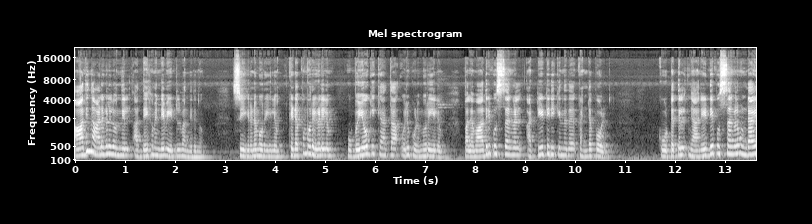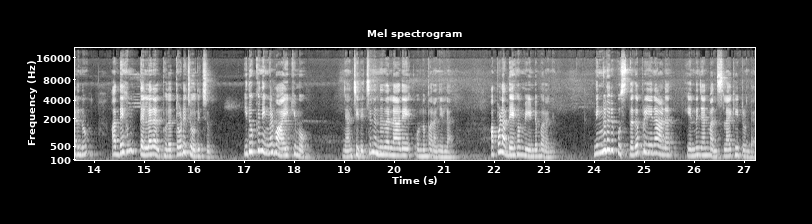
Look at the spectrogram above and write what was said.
ആദ്യ നാളുകളിലൊന്നിൽ അദ്ദേഹം എന്റെ വീട്ടിൽ വന്നിരുന്നു. സ്വീകരണമുറിയിലും കിടപ്പുമുറികളിലും ഉപയോഗിക്കാത്ത ഒരു കുളിമുറിയിലും പലമാതിരി പുസ്തകങ്ങൾ അട്ടിയിട്ടിരിക്കുന്നത് കണ്ടപ്പോൾ കൂട്ടത്തിൽ ഞാൻ എഴുതിയ പുസ്തകങ്ങളും ഉണ്ടായിരുന്നു. അദ്ദേഹം തെല്ലരത്ഭുതത്തോടെ ചോദിച്ചു ഇതൊക്കെ നിങ്ങൾ വായിക്കുമോ? ഞാൻ ചിരിച്ചു നിന്നതല്ലാതെ ഒന്നും പറഞ്ഞില്ല. അപ്പോൾ അദ്ദേഹം വീണ്ടും പറഞ്ഞു നിങ്ങളൊരു പുസ്തകപ്രിയനാണ് എന്ന് ഞാൻ മനസ്സിലാക്കിയിട്ടുണ്ട്.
